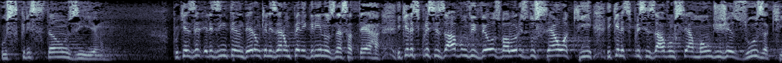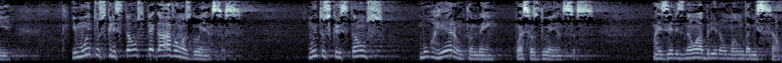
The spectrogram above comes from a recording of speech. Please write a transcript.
os cristãos iam, porque eles entenderam que eles eram peregrinos nessa terra e que eles precisavam viver os valores do céu aqui e que eles precisavam ser a mão de Jesus aqui. E muitos cristãos pegavam as doenças. Muitos cristãos morreram também com essas doenças. Mas eles não abriram mão da missão.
